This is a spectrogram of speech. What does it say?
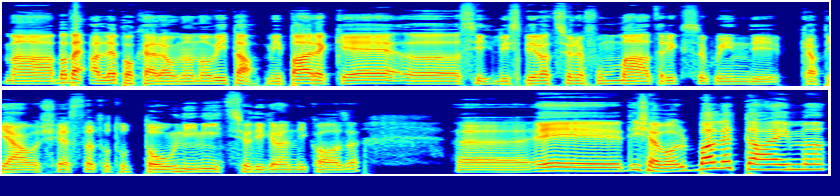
Ma vabbè, all'epoca era una novità. Mi pare che uh, sì, l'ispirazione fu Matrix, quindi capiamoci, è stato tutto un inizio di grandi cose. Uh, e dicevo, il bullet time uh,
